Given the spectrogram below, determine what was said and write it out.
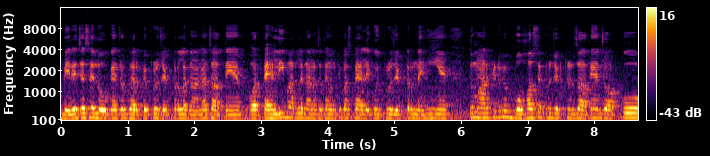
मेरे जैसे लोग हैं जो घर पे प्रोजेक्टर लगाना चाहते हैं और पहली बार लगाना चाहते हैं उनके पास पहले कोई प्रोजेक्टर नहीं है तो मार्केट में बहुत से प्रोजेक्टर्स आते हैं जो आपको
